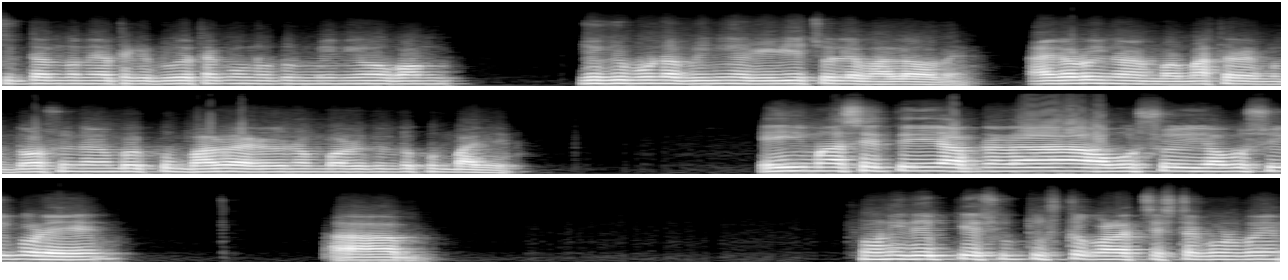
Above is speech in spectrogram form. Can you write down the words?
সিদ্ধান্ত নেওয়া থেকে দূরে থাকুন, নতুন বিনিয়োগ ঝুঁকিপূর্ণ বিনিয়োগ এড়িয়ে চললে ভালো হবে। এগারোই নভেম্বর, মাথায় রাখবেন, দশই নভেম্বর খুব ভালো, এগারোই নভেম্বর কিন্তু খুব বাজে। এই মাসেতে আপনারা অবশ্যই অবশ্যই করে শনিদেবকে সন্তুষ্ট করার চেষ্টা করবেন।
